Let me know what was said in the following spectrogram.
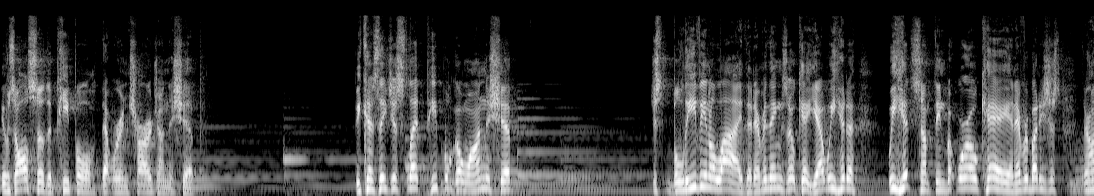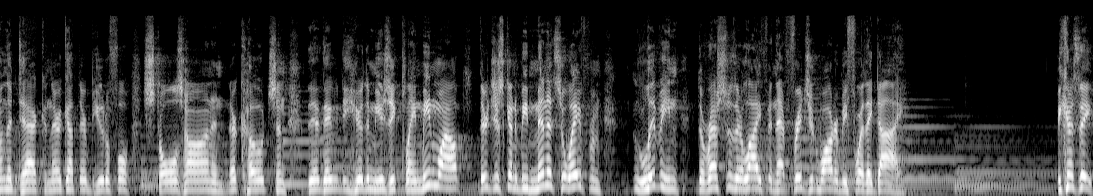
It was also the people that were in charge on the ship. Because they just let people go on the ship, just believing a lie that everything's okay. Yeah, we hit a we hit something, but we're okay. And everybody's just, they're on the deck and they've got their beautiful stoles on and their coats and they, they, hear the music playing. Meanwhile, they're just gonna be minutes away from living the rest of their life in that frigid water before they die. Because they,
